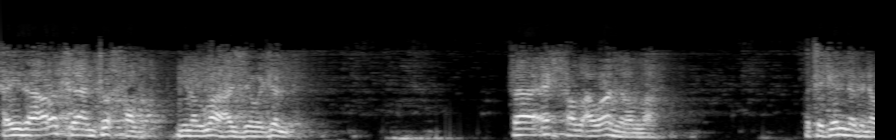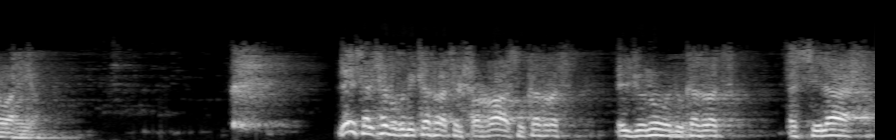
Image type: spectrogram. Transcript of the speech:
فإذا أردت أن تحفظ من الله عز وجل فاحفظ أوامر الله وتجنب نواهيه. ليس الحفظ بكثرة الحراس وكثرة الجنود وكثرة السلاح.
